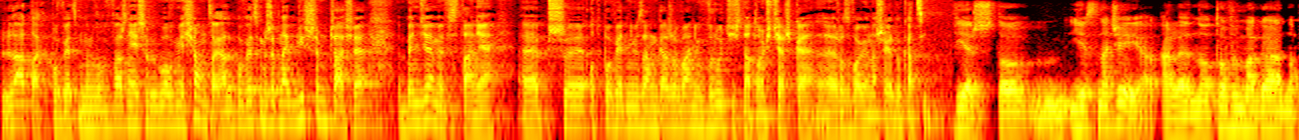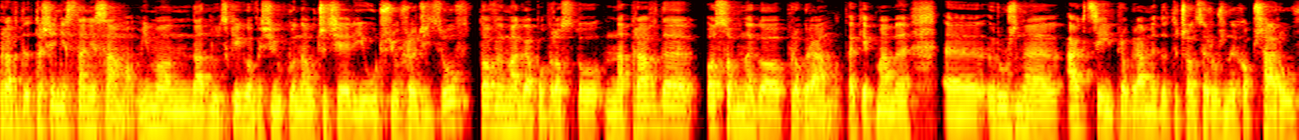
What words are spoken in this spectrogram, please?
latach, powiedzmy, no ważniejsze by było w miesiącach, ale powiedzmy, że w najbliższym czasie będziemy w stanie e, przy odpowiednim zaangażowaniu wrócić na tą ścieżkę e, rozwoju naszej edukacji. Wiesz, to jest nadzieja, ale no to wymaga naprawdę, to się nie stanie samo. Mimo nadludzkiego wysiłku nauczycieli, uczniów, rodziców, to wymaga po prostu naprawdę osobnego programu. Tak jak mamy różne akcje i programy dotyczące różnych obszarów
